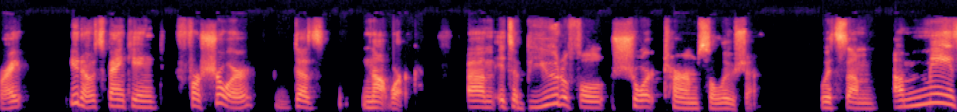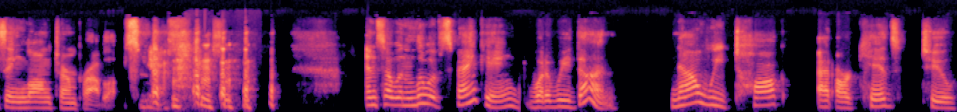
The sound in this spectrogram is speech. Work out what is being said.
right? You know, spanking for sure does not work. Um, it's a beautiful short term solution with some amazing long term problems. Yes. And so, in lieu of spanking, what have we done? Now we talk at our kids to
